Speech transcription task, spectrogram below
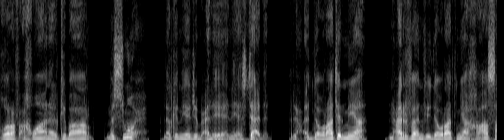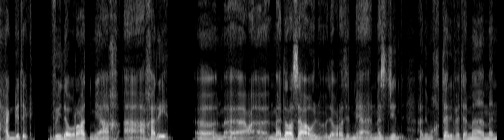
غرف أخوانه الكبار مسموح لكن يجب عليه أن يستأذن. الدورات المياه. نعرف أن في دورات مياه خاصة حقتك وفي دورات مياه آخرين. المدرسة أو دورة المياه المسجد هذه مختلفة تماما.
